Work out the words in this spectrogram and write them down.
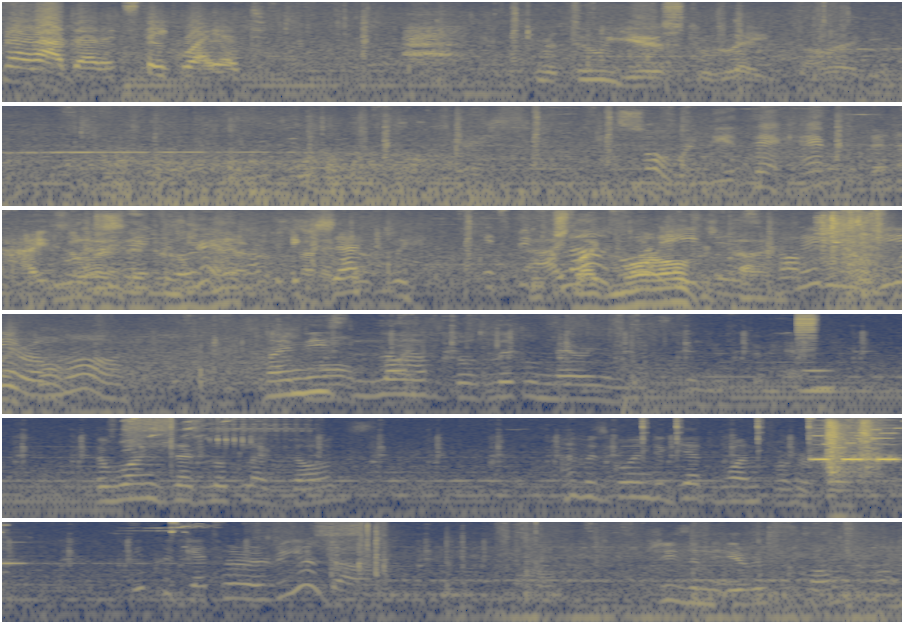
nada. Stay quiet. We're two years too late already. So when the attack happened, Then isolated. Exactly. It's been Looks closed like more ages. overtime. Maybe here or not. My niece loved those little marionettes they used to have. The ones that look like dogs. I was going to get one for her birthday. You could get her a real dog. She's an irresponsible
